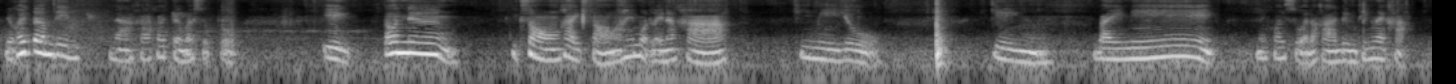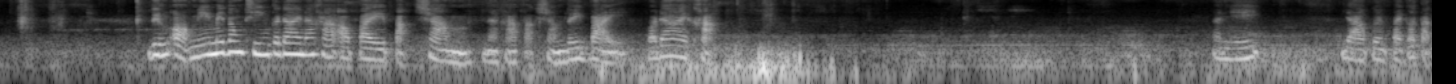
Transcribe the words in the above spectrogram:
เดี๋ยวค่อยเติมดินนะคะ ค่อยเติมวัสดุปลูกอีกต้นหนึ่งอีกสองค่ะ อีกสองให้หมดเลยนะคะ ที่มีอยู่ กิ่ง ใบนี้ ไม่ค่อยสวยแล้วค่ะดึงทิ้งเลยค่ะ ดึงออกนี้ไม่ต้องทิ้งก็ได้นะคะ เอาไปปักชำนะคะ ปักชำด้วยใบก็ได้ค่ะ อันนี้ยาวเกินไปก็ตัด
